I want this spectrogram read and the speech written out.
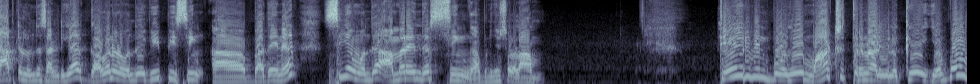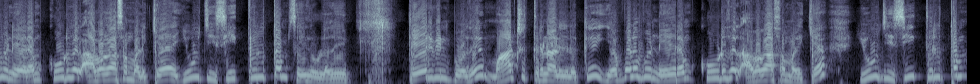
கேபிட்டல் வந்து சண்டிகர் கவர்னர் வந்து விபி சிங் பதேனர் சிஎம் வந்து அமரேந்தர் சிங் அப்படின்னு சொல்லலாம். தேர்வின் போது மாற்றுத்திறனாளிகளுக்கு எவ்வளவு நேரம் கூடுதல் அவகாசம் அளிக்க யுஜிசி திருத்தம் செய்துள்ளது? தேர்வின் போது மாற்றுத்திறனாளிகளுக்கு எவ்வளவு நேரம் கூடுதல் அவகாசம் அளிக்க யுஜிசி திருத்தம்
